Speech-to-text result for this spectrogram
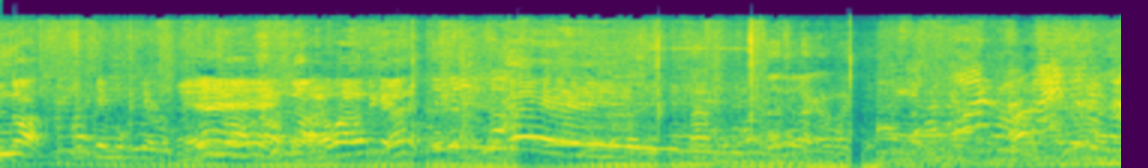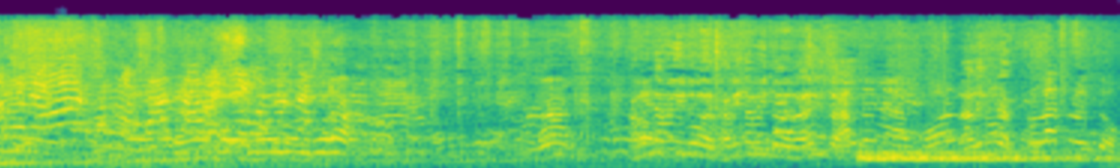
공간. 볼게 볼게 볼게. 예. 공간. 영화 어떻게? 가비다비 동아 가비다비 동아 라리다 라리다 플라트로 있어.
